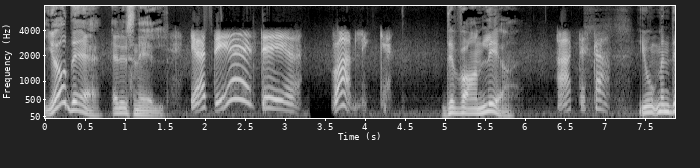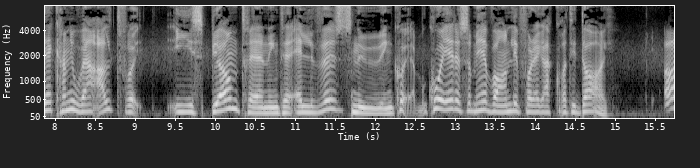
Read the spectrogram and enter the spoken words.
gjør det, er du snill. Ja, det er det vanlige. Det vanlige. Ja, det stemmer. Jo, men det kan jo være alt fra isbjørntrening til elvesnuing. Hva, hva er det som er vanlig for deg akkurat i dag? Å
